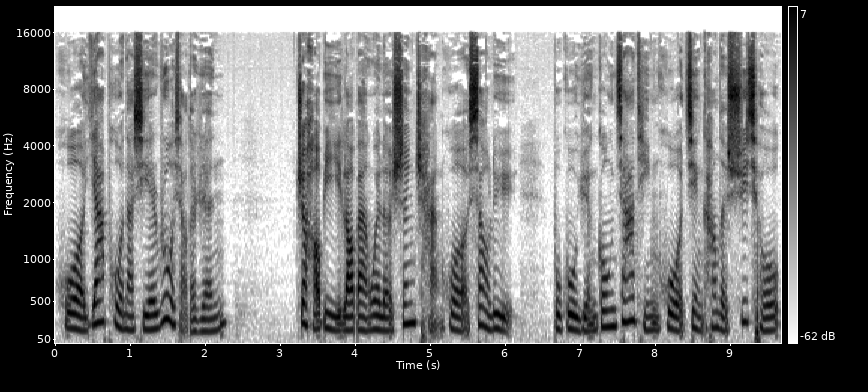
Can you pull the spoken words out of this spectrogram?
或压迫那些弱小的人，这好比老板为了生产或效率，不顾员工家庭或健康的需求，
